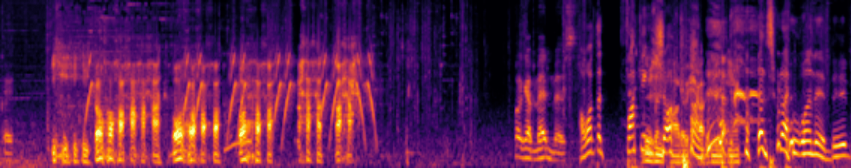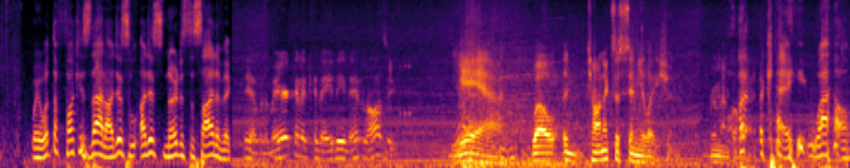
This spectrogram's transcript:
Okay. Oh, I got med mist. I want the fucking There's shotgun. shotgun. That's what I wanted, dude. Wait, what the fuck is that? I just I just noticed the side of it. Yeah, I'm an American, a Canadian, and an Aussie. Yeah. Well, uh, Tonic's a simulation. Remember that. Okay, wow.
